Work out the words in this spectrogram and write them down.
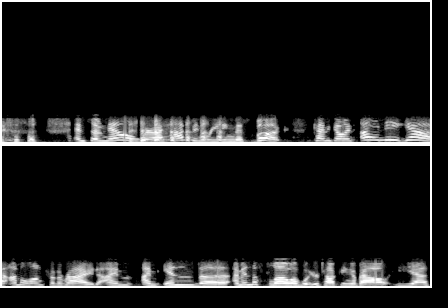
and so now, where I have been reading this book, kind of going, oh neat, yeah, I'm along for the ride. I'm I'm in the I'm in the flow of what you're talking about. Yes,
